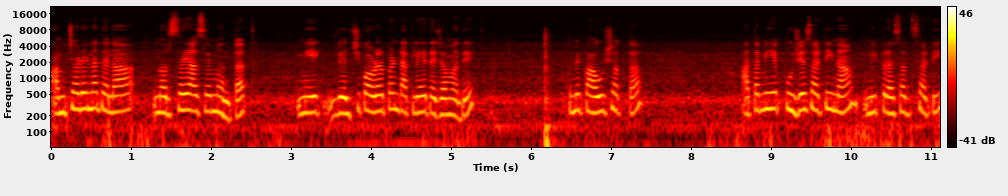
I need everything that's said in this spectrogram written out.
आमच्याकडे ना त्याला नरसया असे म्हणतात. मी एक वेलची पावडर पण टाकली आहे त्याच्यामध्ये. तुम्ही पाहू शकता. आता मी हे पूजेसाठी ना मी प्रसादसाठी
